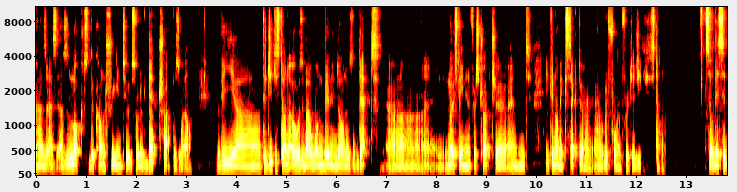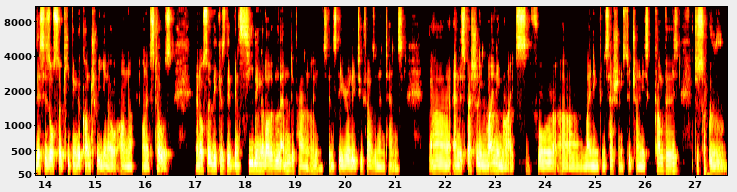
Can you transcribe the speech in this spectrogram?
has, has, has, locked the country into a sort of debt trap as well. The uh, Tajikistan owes about one billion dollars of debt, uh, mostly in infrastructure and economic sector uh, reform for Tajikistan. So this this is also keeping the country, you know, on on its toes and also because they've been ceding a lot of land apparently since the early 2010s, uh, and especially mining rights for uh, mining concessions to Chinese companies to sort of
